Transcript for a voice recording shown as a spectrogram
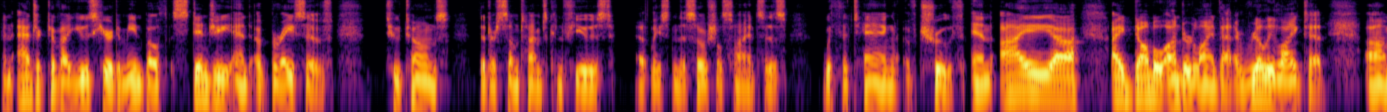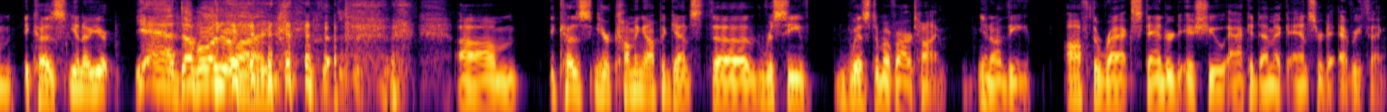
an adjective I use here to mean both stingy and abrasive, two tones that are sometimes confused, at least in the social sciences, with the tang of truth. And I uh, I double underlined that. I really liked it um, because you know you're Yeah, double underline. because you're coming up against the received wisdom of our time. You know, the off the rack standard issue academic answer to everything,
